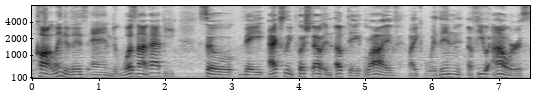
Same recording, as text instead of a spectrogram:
caught wind of this and was not happy. So they actually pushed out an update live, like within a few hours,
